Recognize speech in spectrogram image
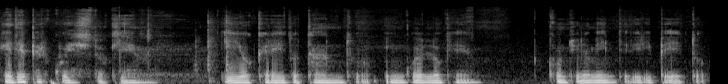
Ed è per questo che io credo tanto in quello che continuamente vi ripeto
